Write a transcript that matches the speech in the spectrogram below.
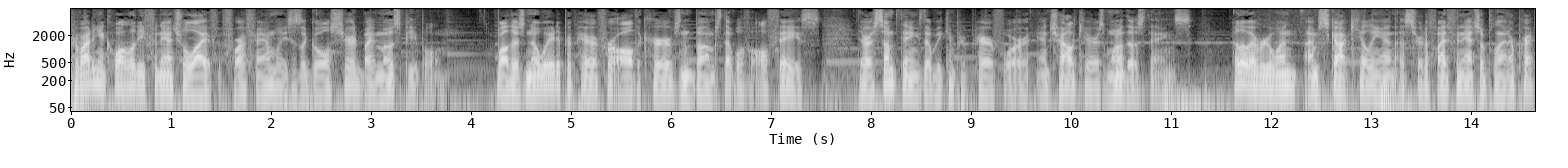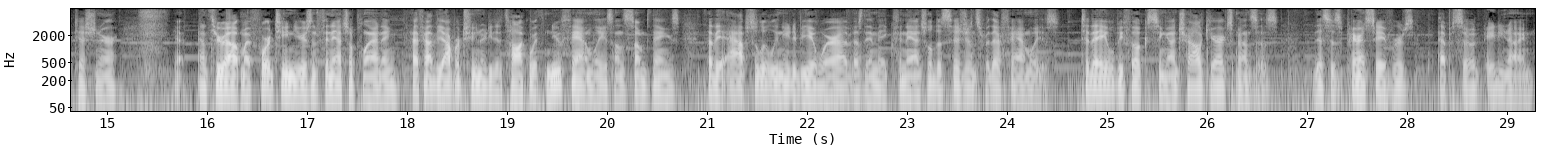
Providing a quality financial life for our families is a goal shared by most people. While there's no way to prepare for all the curves and bumps that we'll all face, there are some things that we can prepare for, and childcare is one of those things. Hello, everyone. I'm Scott Killian, a certified financial planner practitioner, and throughout my 14 years in financial planning, I've had the opportunity to talk with new families on some things that they absolutely need to be aware of as they make financial decisions for their families. Today, we'll be focusing on childcare expenses. This is Parent Savers, episode 89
